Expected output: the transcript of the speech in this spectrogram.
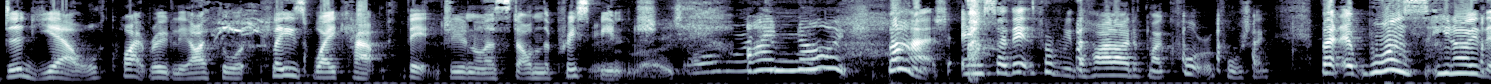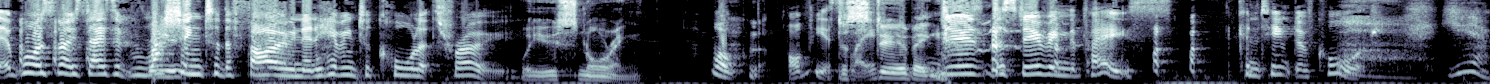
did yell quite rudely. I thought, please wake up that journalist on the press bench. Oh I know, but and so that's probably the highlight of my court reporting. But it was, you know, it was those days of rushing to the phone and having to call it through. Were you snoring? Well, obviously Disturbing. Disturbing the peace, contempt of court. Yeah,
